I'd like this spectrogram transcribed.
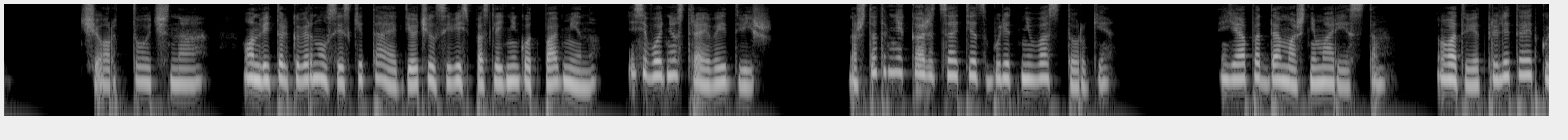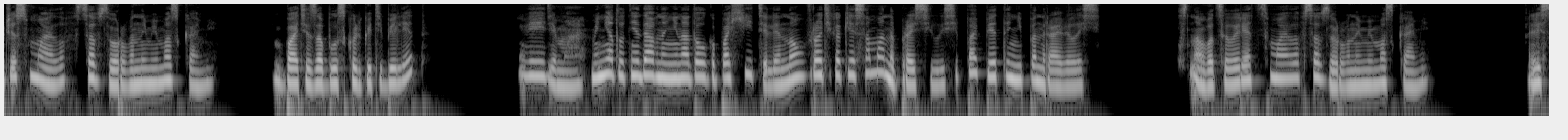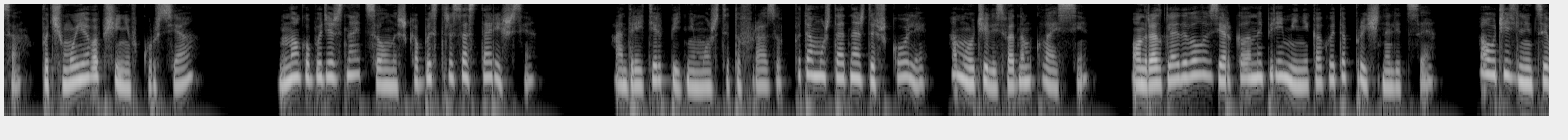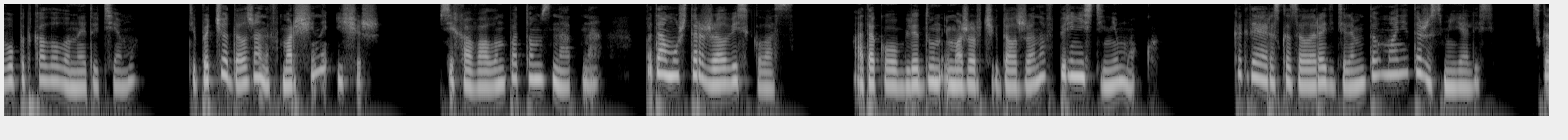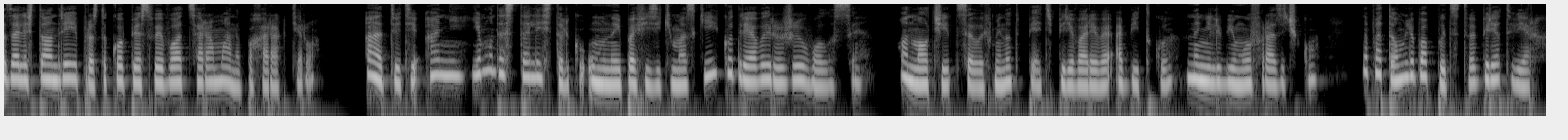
Черт, точно. Он ведь только вернулся из Китая, где учился весь последний год по обмену. И сегодня устраивает движ. Но что-то мне кажется, отец будет не в восторге. Я под домашним арестом. В ответ прилетает куча смайлов со взорванными мозгами. «Батя забыл, сколько тебе лет?» Видимо, меня тут недавно ненадолго похитили, но вроде как я сама напросилась, и папе это не понравилось. Снова целый ряд смайлов со взорванными мозгами. «Лиса, почему я вообще не в курсе, а?» «Много будешь знать, солнышко, быстро состаришься». Андрей терпеть не может эту фразу, потому что однажды в школе, а мы учились в одном классе, он разглядывал в зеркало на перемене какой-то прыщ на лице, а учительница его подколола на эту тему. «Типа чё, Должанов, морщины ищешь?» Психовал он потом знатно, потому что ржал весь класс. А такого бледун и мажорчик Должанов перенести не мог. Когда я рассказала родителям дома, они тоже смеялись. Сказали, что Андрей просто копия своего отца Романа по характеру. А от тети Ани ему достались только умные по физике мозги и кудрявые рыжие волосы. Он молчит целых минут пять, переваривая обидку на нелюбимую фразочку, но потом любопытство берет верх.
